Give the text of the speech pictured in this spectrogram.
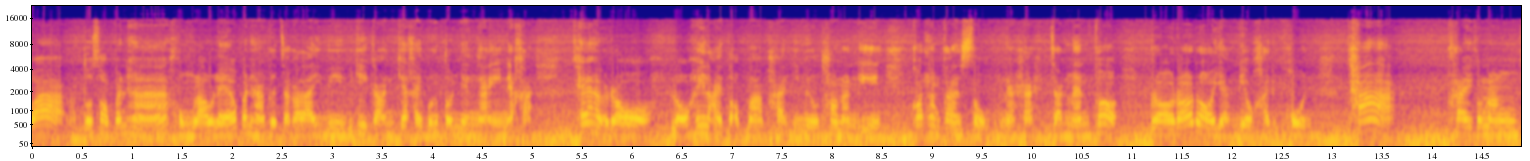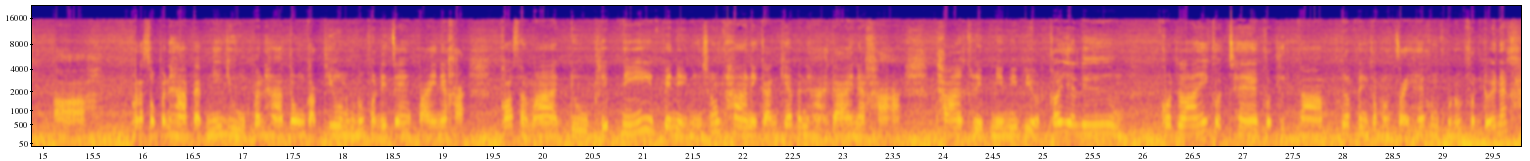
ว่าตรวจสอบปัญหาของเราแล้วปัญหาเกิดจากอะไรมีวิธีการแก้ไขเบื้องต้นยังไงนะคะ แค่รอรอให้ไลน์ตอบมาผ่านอีเมลเท่านั้นเอง ก็ทำการส่งนะคะ จากนั้นก็รอรอรออย่างเดียวค่ะทุกคน ถ้า ใครกำลังประสบปัญหาแบบนี้อยู่ปัญหาตรงกับที่คุณคุณน้ำฝนได้แจ้งไปนะคะ ก็สามารถดูคลิปนี้เป็นอีกหนึ่งช่องทางในการแก้ปัญหาได้นะคะ ถ้าคลิปนี้มีประโยชน์ก็อย่าลืม กดไลค์กดแชร์ กดติดตาม เพื่อเป็นกำลังใจให้คุณครูน้ำฝนด้วยนะค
